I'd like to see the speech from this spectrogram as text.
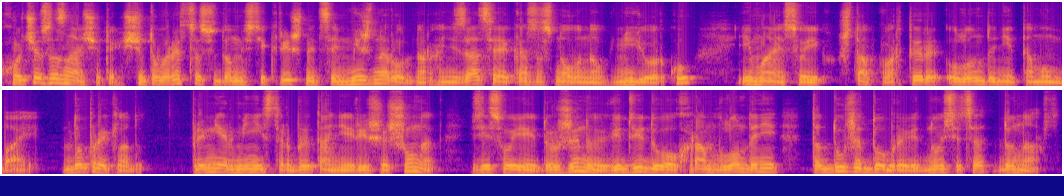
Хочу зазначити, що Товариство свідомості Крішни це міжнародна організація, яка заснована в Нью-Йорку і має свої штаб-квартири у Лондоні та Мумбаї. До прикладу, прем'єр-міністр Британії Ріші Шунак зі своєю дружиною відвідував храм в Лондоні та дуже добре відноситься до нас.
